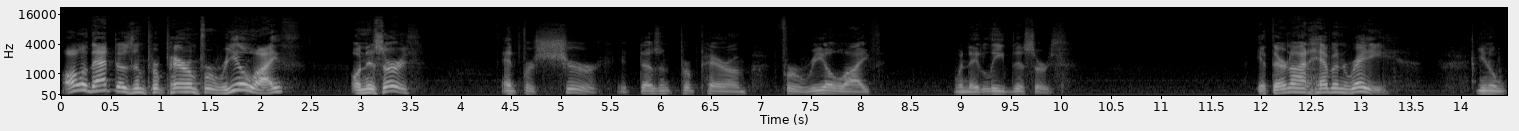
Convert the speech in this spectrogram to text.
All of that doesn't prepare them for real life on this earth. And for sure, it doesn't prepare them for real life when they leave this earth. If they're not heaven ready, you know,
